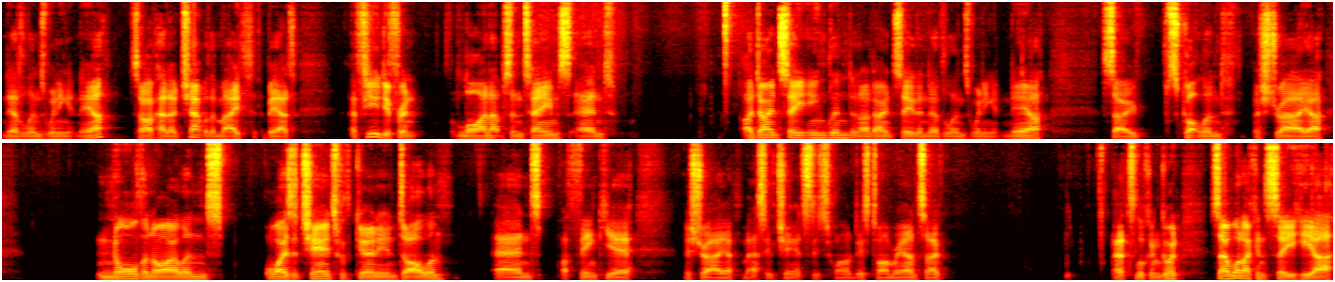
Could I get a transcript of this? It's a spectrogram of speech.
Netherlands winning it now. So I've had a chat with a mate about a few different lineups and teams, and I don't see England and I don't see the Netherlands winning it now. So Scotland, Australia, Northern Ireland, always a chance with Gurney and Dolan, and I think yeah, Australia massive chance this one this time around. So that's looking good. So what I can see here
